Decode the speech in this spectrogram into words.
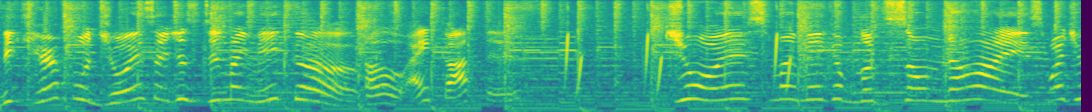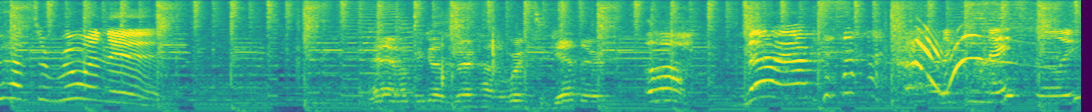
Be careful, Joyce. I just did my makeup. Oh, I got this. Joyce, my makeup looks so nice. Why'd you have to ruin it? Hey, I hope you guys learn how to work together. Oh, Max! Looking nice, Lily.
